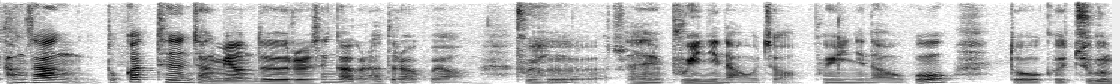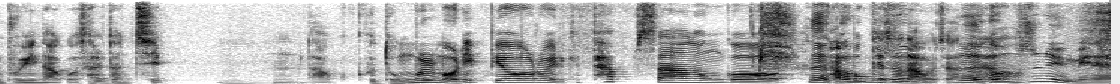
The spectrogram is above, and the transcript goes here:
항상 똑같은 장면들을 생각을 하더라고요. 부인이 그, 나오죠. 네, 부인이 나오죠. 부인이 나오고 또 그 죽은 부인하고 살던 집 음, 나오고 그 동물 머리뼈로 이렇게 탑 쌓아놓은 거 네, 반복해서 무슨- 나오잖아요. 네, 그건 무슨 의미예요?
